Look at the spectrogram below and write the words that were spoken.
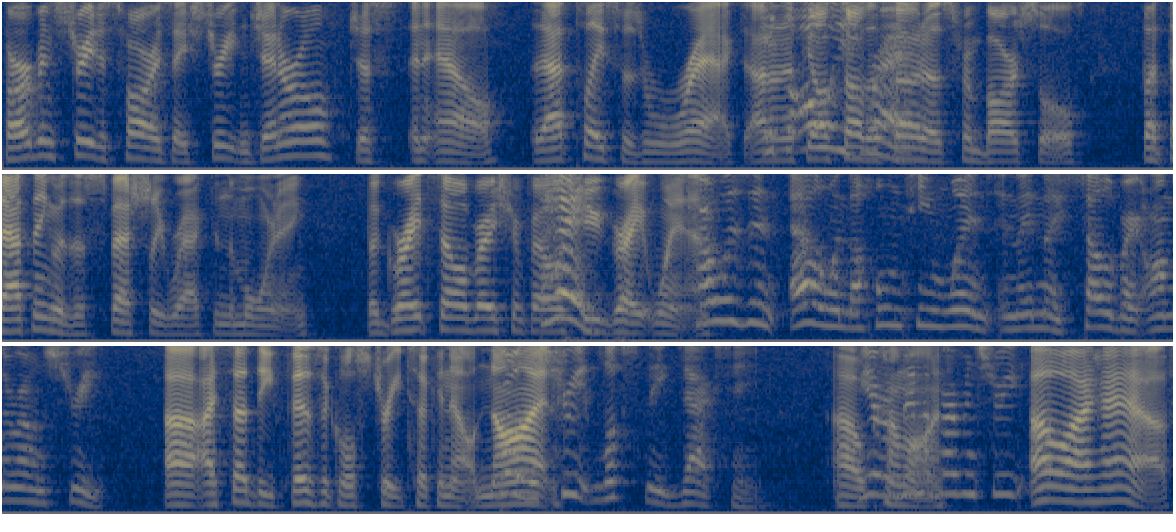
Bourbon Street, as far as a street in general, just an L. That place was wrecked. I don't It's know if y'all saw the wrecked. photos from Barstool, but that thing was especially wrecked in the morning. But great celebration for LSU, Hey, great win. How is an L when the home team wins and then they celebrate on their own street? Uh, I said the physical street took an L, Bro, not. the street looks the exact same. oh, Have you ever come been on. to Bourbon Street? Oh, I have.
